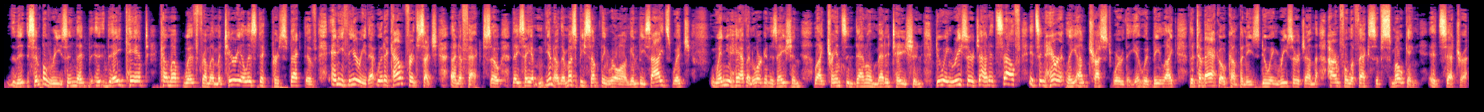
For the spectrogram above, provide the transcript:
the simple reason that they can't come up with from a materialistic perspective any theory that would account for such an effect. So they say, you know, there must be something wrong. And besides which, when you have an organization like Transcendental Meditation doing research on itself, it's inherently untrustworthy. It would be like the tobacco companies doing research on the harmful effects of smoking, etc.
